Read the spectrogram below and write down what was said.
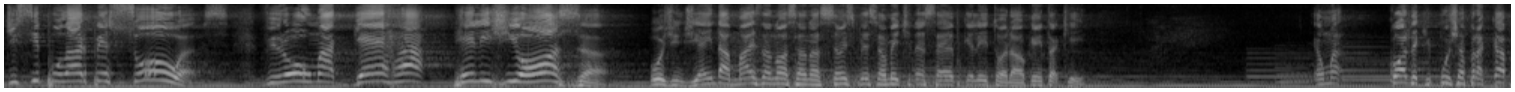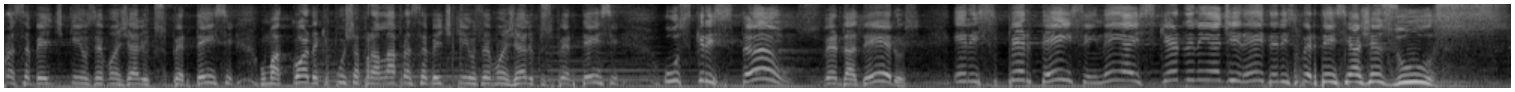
discipular pessoas. Virou uma guerra religiosa hoje em dia, ainda mais na nossa nação, especialmente nessa época eleitoral. Quem está aqui? É uma corda que puxa para cá para saber de quem os evangélicos pertencem, uma corda que puxa para lá para saber de quem os evangélicos pertencem. Os cristãos verdadeiros, eles pertencem nem à esquerda nem à direita, eles pertencem a Jesus.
